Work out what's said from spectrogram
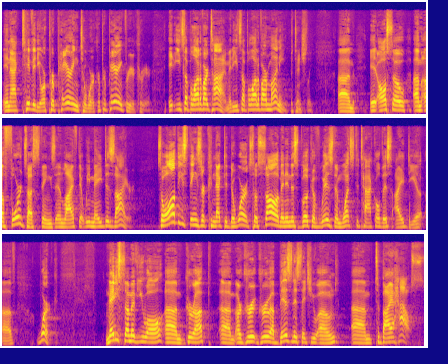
in activity or preparing to work or preparing for your career. It eats up a lot of our time, it eats up a lot of our money, potentially. Um, it also um, affords us things in life that we may desire. So, all these things are connected to work. So, Solomon in this book of wisdom wants to tackle this idea of work. Maybe some of you all um, grew up um, or grew, grew, a business that you owned um, to buy a house,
